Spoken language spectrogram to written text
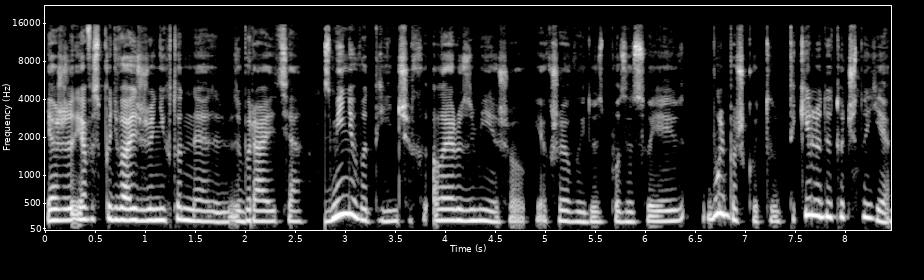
Я ж я сподіваюся, що ніхто не збирається змінювати інших, але я розумію, що якщо я вийду поза своєю бульбашкою, то такі люди точно є.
